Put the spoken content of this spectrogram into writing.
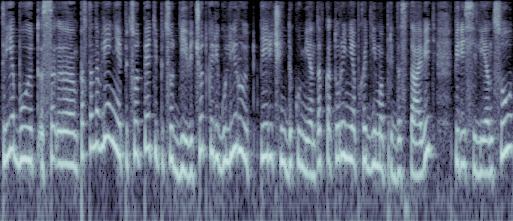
Требуют с- э, постановление 505 и 509 четко регулирует перечень документов, которые необходимо предоставить переселенцу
